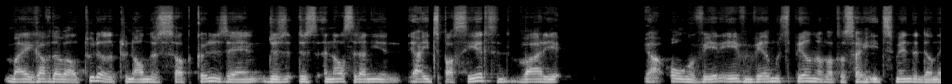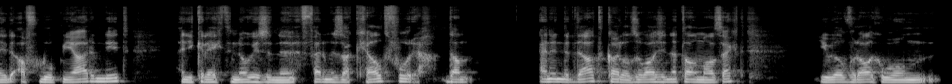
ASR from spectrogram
Maar hij gaf dat wel toe, dat het toen anders had kunnen zijn. Dus, dus, en als er dan niet, ja, iets passeert waar je ja, ongeveer evenveel moet spelen, of dat we zeggen iets minder dan hij de afgelopen jaren deed, en je krijgt er nog eens een uh, ferme zak geld voor, dan, en inderdaad, Karel, zoals je net allemaal zegt, je wil vooral gewoon,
